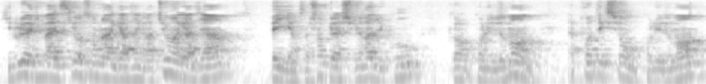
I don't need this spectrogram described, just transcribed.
qui loue l'animal, est-ce qu'il ressemble à un gardien gratuit ou un gardien payé En sachant que la Shmira du coup, qu'on lui demande, la protection qu'on lui demande,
